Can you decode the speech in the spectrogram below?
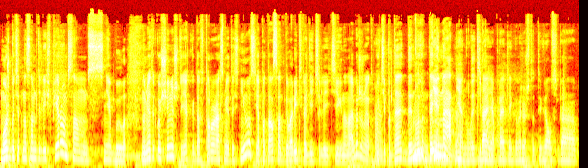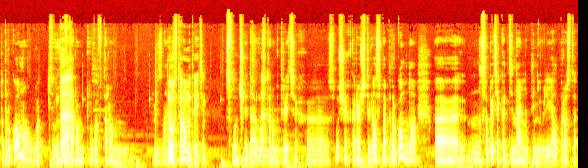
Может быть, это на самом деле и в первом самом сне было, но у меня такое ощущение, что я, когда второй раз мне это снилось, я пытался отговорить родителей идти на набережную, я такой, а. типа, да, да, ну, не, да не, не надо. Не, ну, да, типа... да, я про это и говорю, что ты вел себя по-другому, вот да. во втором, во втором, не знаю. Ну, во втором и третьем случае, да, да, во втором и третьих э, случаях. Короче, ты вел себя по-другому, но э, на события кардинально ты не влиял. Просто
